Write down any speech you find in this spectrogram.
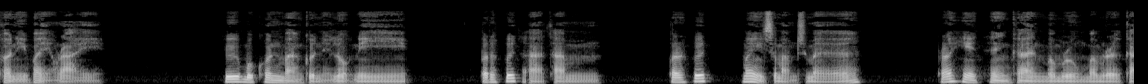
ข้อนี้ว่าอย่างไร คือบุคคลบางคนในโลกนี้ ประพฤติอาธรรม ประพฤติไม่สม่ำเสมอ เพราะเหตุแห่งการบำรุงบำเรอก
